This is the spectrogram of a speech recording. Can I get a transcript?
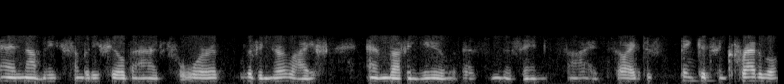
and not make somebody feel bad for living their life and loving you as in the same side. So I just think it's mm-hmm. incredible.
